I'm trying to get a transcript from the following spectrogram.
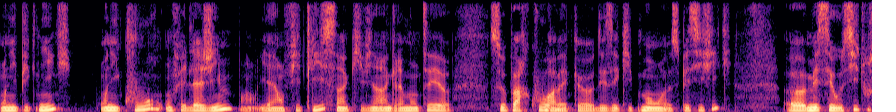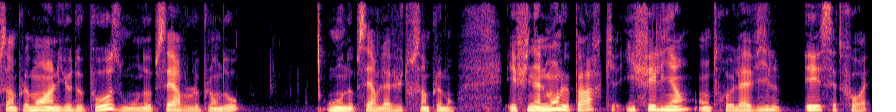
on y pique-nique, on y court, on fait de la gym. il y a un fitness hein, qui vient agrémenter euh, ce parcours mmh. avec des équipements spécifiques. mais c'est aussi tout simplement un lieu de pause où on observe le plan d'eau, où on observe la vue tout simplement. Et finalement, le parc, il fait lien entre la ville et cette forêt.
